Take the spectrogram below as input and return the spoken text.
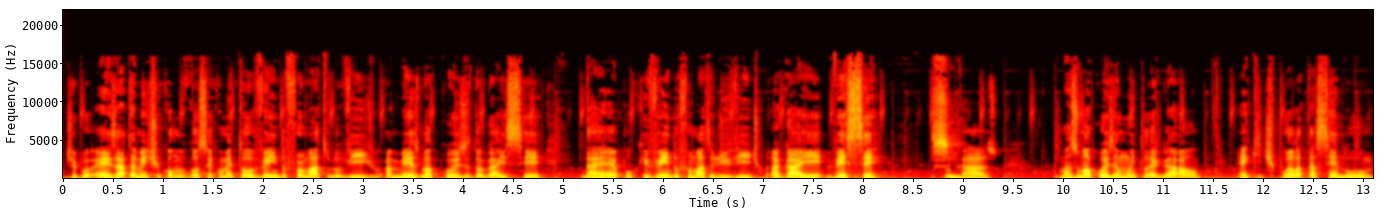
Tipo, é exatamente como você comentou, vem do formato do vídeo. A mesma coisa do HIC da Apple que vem do formato de vídeo HEVC, Sim. no caso. Mas uma coisa muito legal é que tipo, ela está sendo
